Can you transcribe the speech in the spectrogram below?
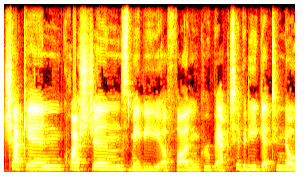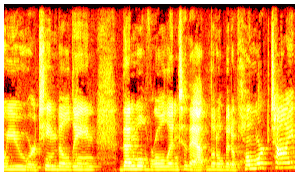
check in questions, maybe a fun group activity, get to know you, or team building. Then we'll roll into that little bit of homework time.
